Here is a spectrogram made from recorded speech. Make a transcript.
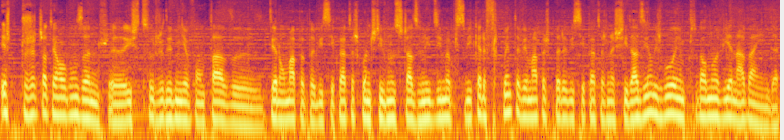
Este projeto já tem alguns anos. Uh, isto surgiu da minha vontade de ter um mapa para bicicletas quando estive nos Estados Unidos e me apercebi que era frequente haver mapas para bicicletas nas cidades e em Lisboa e em Portugal não havia nada ainda.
